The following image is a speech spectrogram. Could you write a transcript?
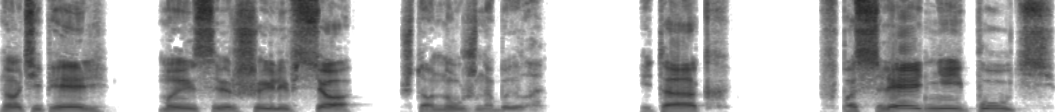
Но теперь мы совершили все, что нужно было. Итак, в последний путь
